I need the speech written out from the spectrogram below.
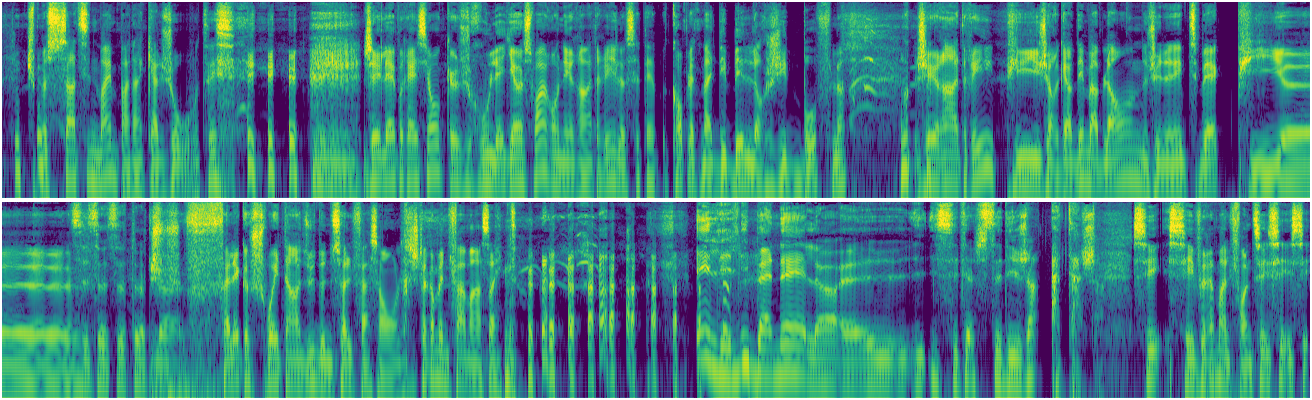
je me suis senti de même pendant quatre jours. J'ai l'impression que je roulais. Il y a un soir, on est rentré là, c'était complètement débile l'orgie de bouffe là. J'ai rentré puis j'ai regardé ma blonde, j'ai donné un petit bec puis. Euh, C'est ça, c'est tout. là. fallait que je sois étendu d'une seule façon. J'étais comme une femme enceinte. Et les Libanais, là, euh, c'était c'était des gens attachants. C'est, c'est vraiment le fun. C'est, c'est- c'est-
